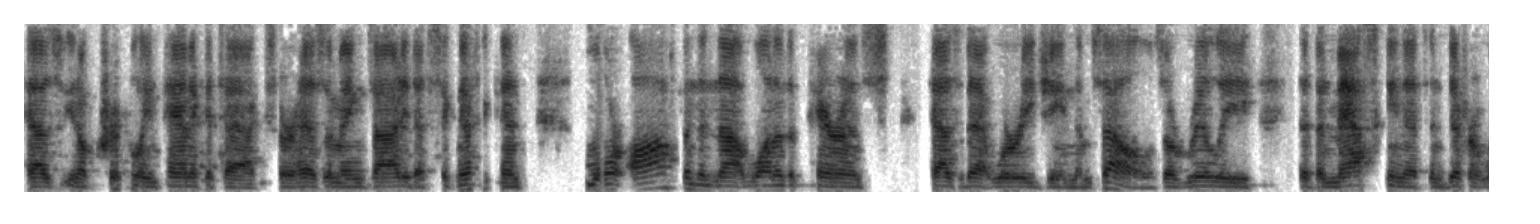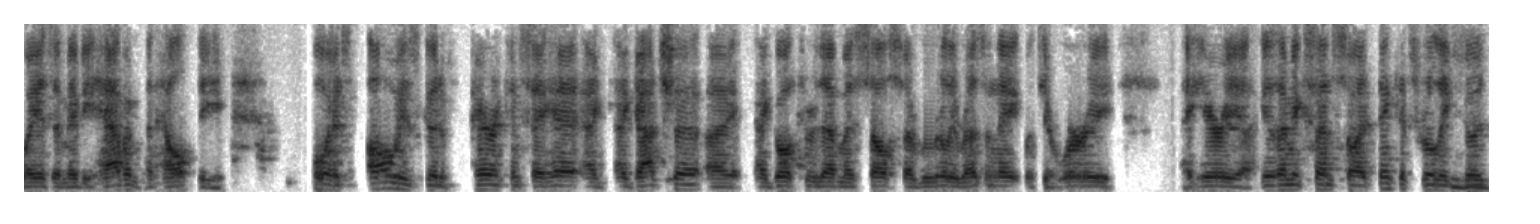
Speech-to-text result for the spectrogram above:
has you know crippling panic attacks or has some anxiety that's significant, more often than not, one of the parents has that worry gene themselves, or really they've been masking it in different ways that maybe haven't been healthy boy, it's always good if a parent can say, hey, I, I got you. I, I go through that myself, so I really resonate with your worry. I hear you. Does that make sense? So I think it's really mm-hmm. good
